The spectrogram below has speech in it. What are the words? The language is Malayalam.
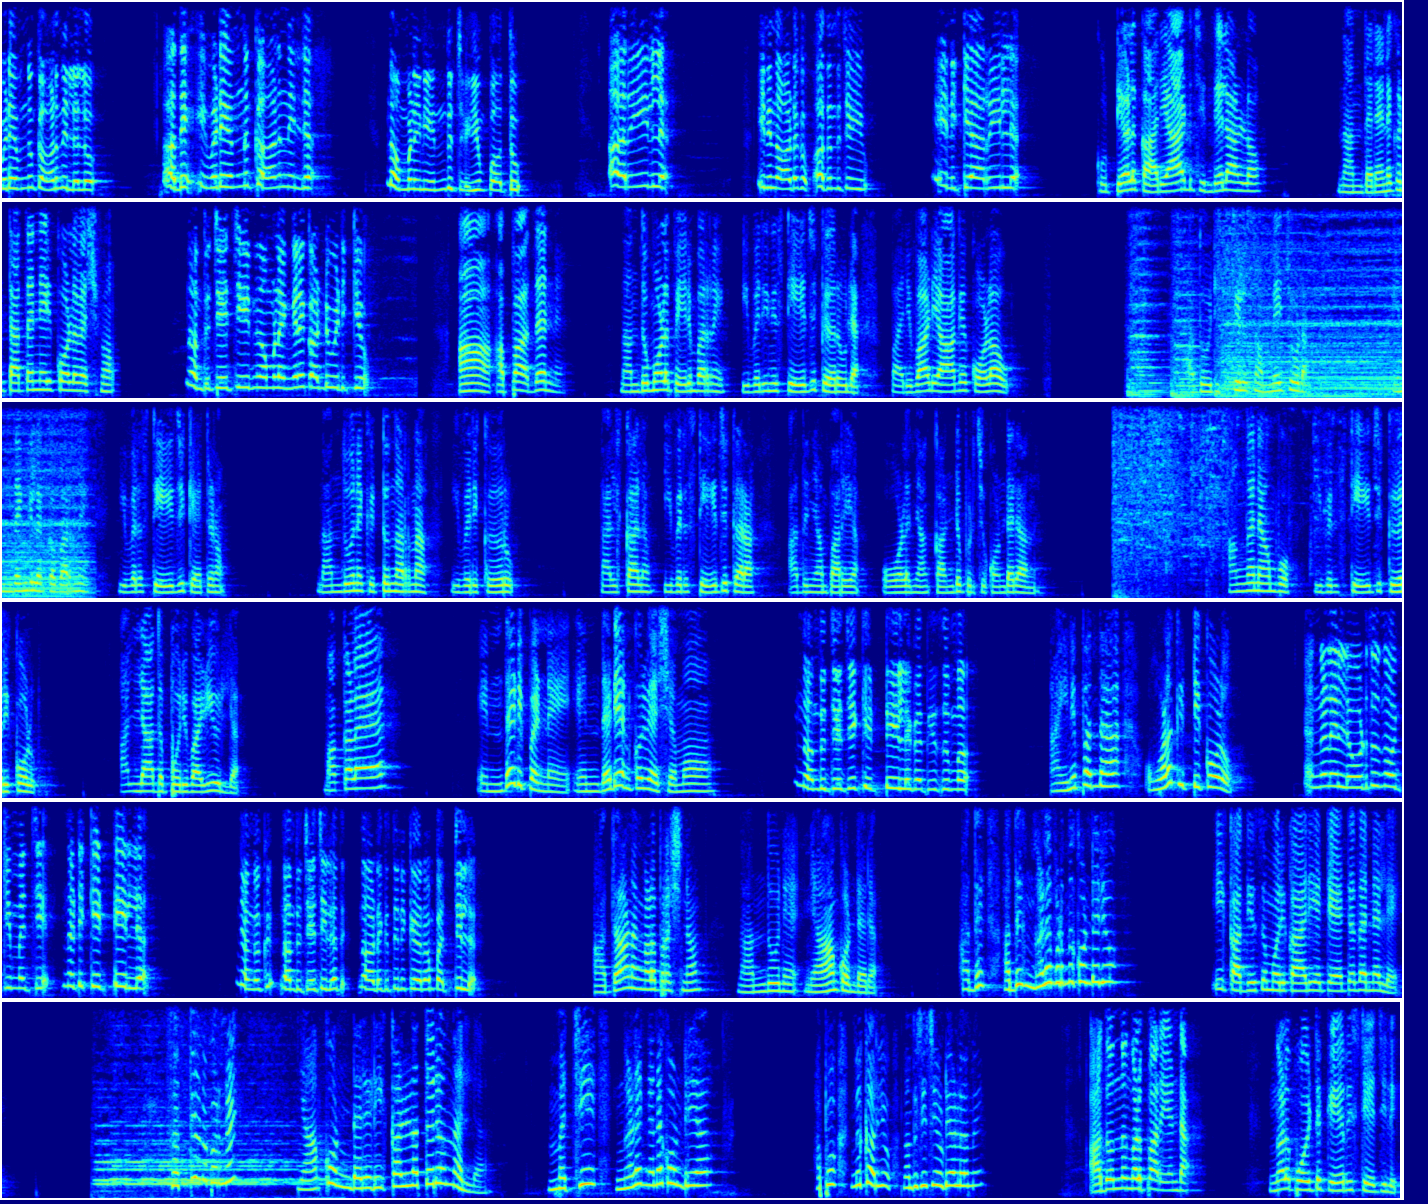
ഇവിടെ ഒന്നും കാണുന്നില്ലല്ലോ. അതെ ഇവിടെ ഒന്നും കാണുന്നില്ല. നമ്മൾ ഇനി എന്ത് ചെയ്യും പാത്തു? അറിയില്ല. ഇനി നാടകം അതെന്ത് ചെയ്യും? എനിക്ക് അറിയില്ല. കുട്ടികൾ കാര്യമായിട്ട് ചിന്തയിലാണല്ലോ. നന്ദനനെ കിട്ടാത്ത തന്നെ ആയിരിക്കുമല്ലോ വിഷമം. നന്ദ ചേച്ചി നമ്മൾ എങ്ങനെ കണ്ടുപിടിക്കും? ആ അപ്പൊ അതന്നെ. നന്ദുമോളെ പേരും പറഞ്ഞേ ഇവരിനി സ്റ്റേജിൽ കയറൂല പരിപാടി ആകെ കൊളാവും. അതൊരിക്കലും സമ്മതിച്ചൂടാ. എന്തെങ്കിലൊക്കെ പറഞ്ഞ് ഇവരെ സ്റ്റേജിൽ കയറ്റണം നന്ദുവിനെ കിട്ടുന്ന പറഞ്ഞാൽ ഇവർ കേറും. തൽക്കാലം ഇവർ സ്റ്റേജിൽ കയറാം അത് ഞാൻ പറയാം. ഓളെ ഞാൻ കണ്ടുപിടിച്ച് കൊണ്ടുവരാന്ന്. അങ്ങനാകുമ്പോൾ ഇവർ സ്റ്റേജിൽ കയറിക്കോളും അല്ലാതെ ഒരു വഴിയുമില്ല. മക്കളെ എന്തടി പെണ്ണേ? എന്തടി എനിക്കൊരു വിഷമോ? നന്ദു ചേച്ചി കിട്ടിയില്ല കതീസമ്മ അതിനിപ്പെന്താ? ഓളെ കിട്ടിക്കോളും. ഞങ്ങൾ എല്ലായിടത്തും നോക്കി വെച്ച് എന്നിട്ട് കിട്ടിയില്ല. ഞങ്ങൾക്ക് നന്ദു ചേച്ചി ഇല്ലാതെ നാടകത്തിന് കയറാൻ പറ്റില്ല. അതാണ് നിങ്ങളെ പ്രശ്നം. നന്ദുവിനെ ഞാൻ കൊണ്ടുവരാം. അത് അത് നിങ്ങൾ ഇവിടുന്ന് കൊണ്ടുവരൂ. ഈ കഥയസം ഒരു കാര്യമായിട്ട് ഏറ്റ തന്നെയല്ലേ സത്യാണ് പറഞ്ഞേ ഞാൻ കൊണ്ടുവരടി കള്ളത്തരൊന്നല്ല. മച്ചി നിങ്ങൾ എങ്ങനെ കൊണ്ടുവരാ? അപ്പോ നിങ്ങൾക്കറിയോ നന്ദു ചേച്ചി എവിടെയാണ് അതൊന്നും നിങ്ങൾ പറയണ്ട. നിങ്ങൾ പോയിട്ട് കേറി സ്റ്റേജിൽ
